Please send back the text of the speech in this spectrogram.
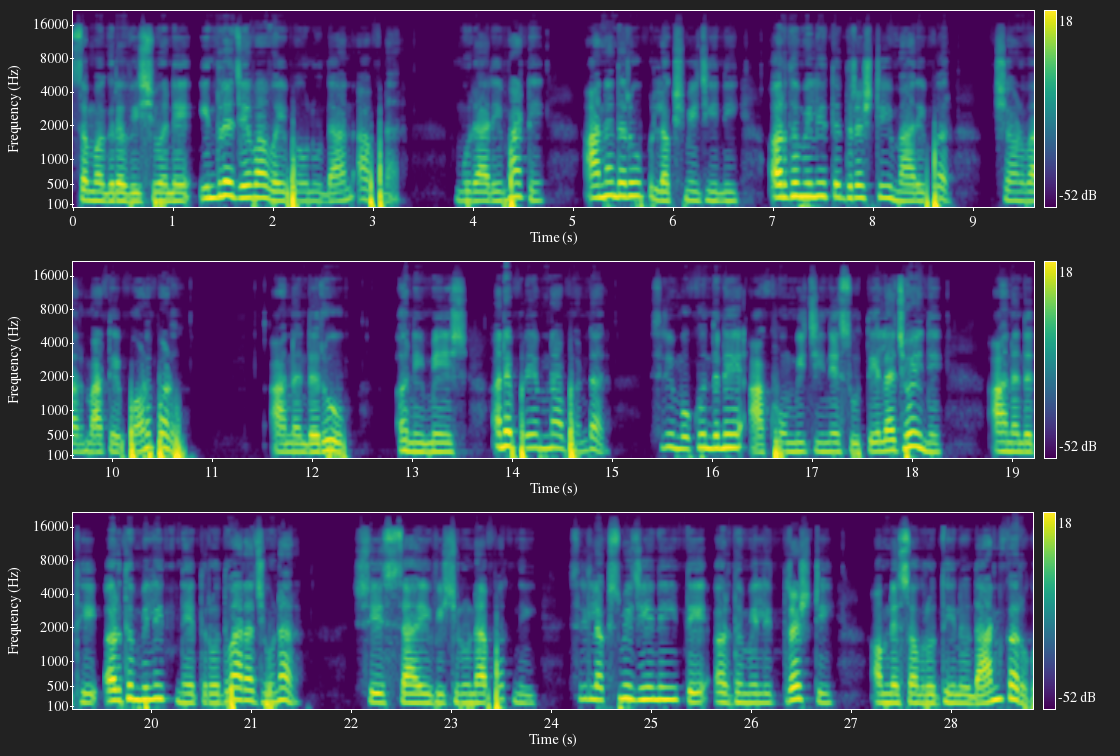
સમગ્ર વિશ્વને ઇન્દ્ર જેવા વૈભવનું દાન આપનાર મુરારી માટે આનંદરૂપ લક્ષ્મીજીની અર્ધમિલિત દ્રષ્ટિ મારી પર ક્ષણવાર માટે પણ પડો. આનંદરૂપ અનિમેષ અને પ્રેમના ભંડાર શ્રી મુકુંદને આંખો મીચીને સૂતેલા જોઈને આનંદથી અર્ધમિલિત નેત્રો દ્વારા જોનાર શેષ વિષ્ણુના પત્ની શ્રી લક્ષ્મીજીની તે અર્ધમિલિત દ્રષ્ટિ અમને સમૃદ્ધિનું દાન કરો.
